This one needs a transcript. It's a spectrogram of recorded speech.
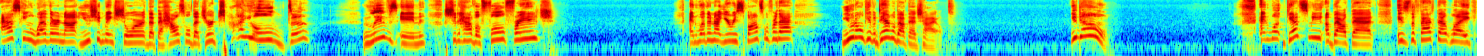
asking whether or not you should make sure that the household that your child lives in should have a full fridge, and whether or not you're responsible for that, you don't give a damn about that child. You don't. And what gets me about that is the fact that, like,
